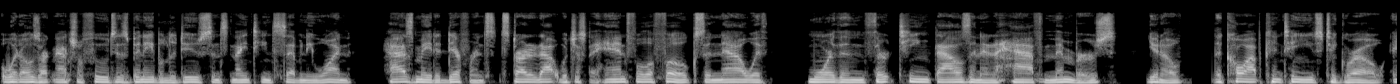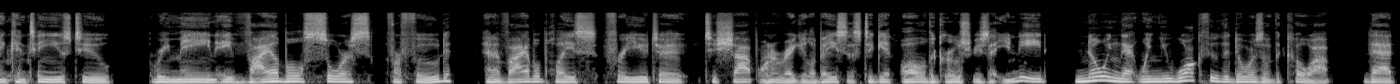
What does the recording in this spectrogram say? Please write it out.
what Ozark Natural Foods has been able to do since 1971 has made a difference. It started out with just a handful of folks and now with more than 13,000 and a half members, you know, the co-op continues to grow and continues to remain a viable source for food and a viable place for you to, to shop on a regular basis to get all of the groceries that you need, knowing that when you walk through the doors of the co-op, that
